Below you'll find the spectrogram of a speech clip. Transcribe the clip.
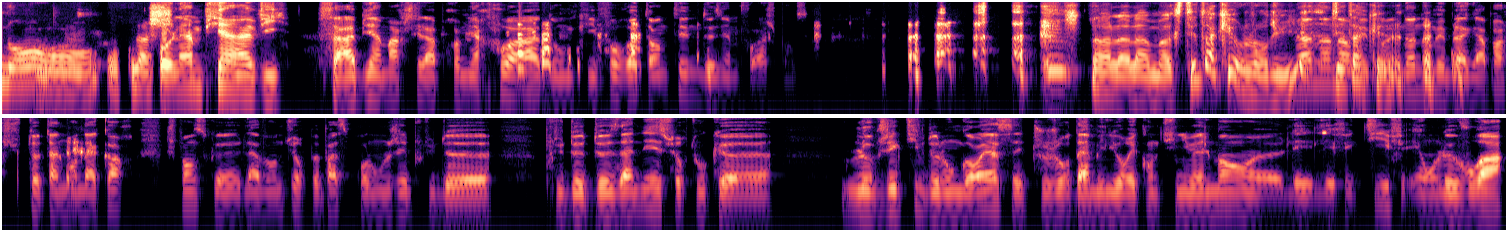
non on, on Olympien à vie. Ça a bien marché la première fois, donc il faut retenter une deuxième fois, je pense. Oh là là, Max, t'es taqué aujourd'hui. Non non non, mais, blague à part, je suis totalement d'accord. Je pense que l'aventure peut pas se prolonger plus de, plus de deux années, surtout que l'objectif de Longoria, c'est toujours d'améliorer continuellement euh, l'effectif. Et on le voit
